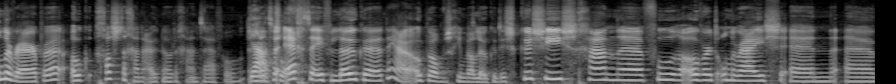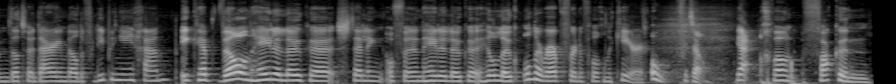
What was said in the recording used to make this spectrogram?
onderwerpen ook gasten gaan uitnodigen aan tafel. Ja, dat we top. echt even leuke, nou ja, ook wel misschien wel leuke discussies gaan uh, voeren over het onderwijs. En um, dat we daarin wel de verdieping in gaan. Ik heb wel een hele leuke stelling of een hele leuke, heel leuk onderwerp voor de volgende keer. Oh, vertel. Ja, gewoon vakken.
